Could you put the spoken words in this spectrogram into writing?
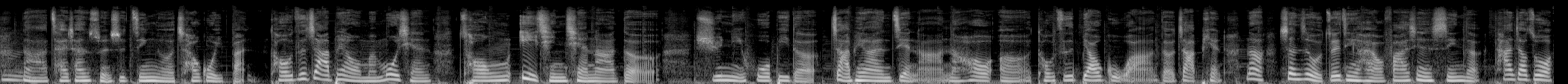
嗯、那财产损失金额超过一半。投资诈骗，我们目前从疫情前啊的虚拟货币的诈骗案件啊，然后呃投资标股啊的诈骗，那甚至我最近还有发现新的，它叫做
